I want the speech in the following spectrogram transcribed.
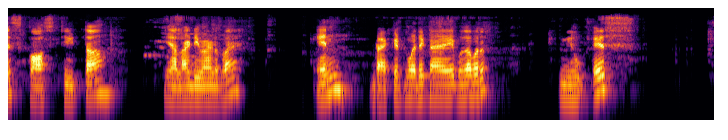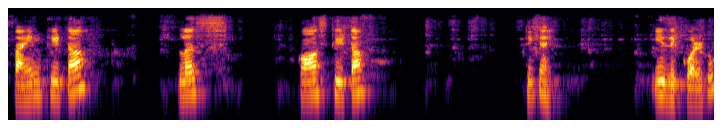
S cos theta याला डिवाइड बाय एन ब्रॅकेटमध्ये काय आहे बघा बरं. Mu S sine theta plus cos theta ठीक आहे. Is equal to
